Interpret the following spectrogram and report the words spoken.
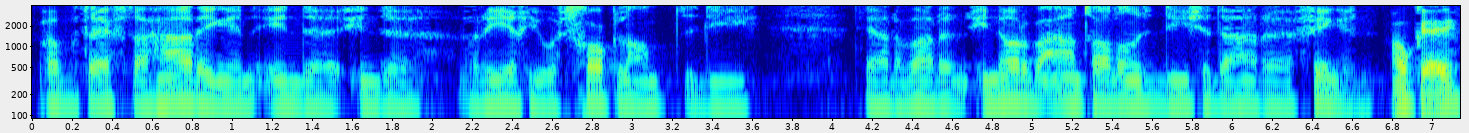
wat betreft de haringen in de, in de regio Schokland, die Ja, er waren enorme aantallen die ze daar eh, vingen. Oké.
